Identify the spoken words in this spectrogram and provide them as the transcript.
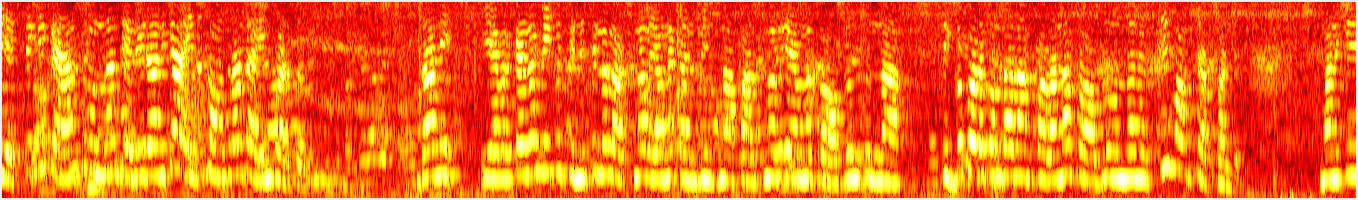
వ్యక్తికి క్యాన్సర్ ఉందని తెలియడానికి ఐదు సంవత్సరాలు టైం పడుతుంది. దాని ఎవరికైనా మీకు చిన్న చిన్న లక్షణాలు ఏమైనా కనిపించినా పర్సనల్గా ఏమైనా ప్రాబ్లమ్స్ ఉన్నా సిగ్గుపడకుండా నాకు ఫలానా ప్రాబ్లం ఉందని వచ్చి మాకు చెప్పండి. మనకి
